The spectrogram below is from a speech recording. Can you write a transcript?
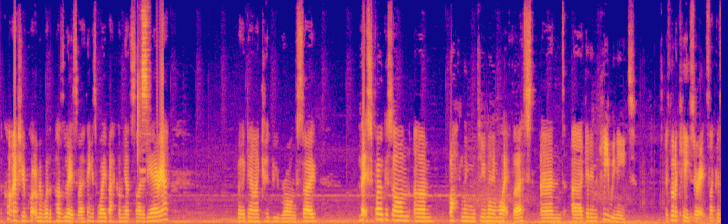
I can't actually quite remember where the puzzle is, but I think it's way back on the other side of the area. But again, I could be wrong. So let's focus on um, battling the two men in white first and uh, getting the key we need. It's not a key, sorry, it's like an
